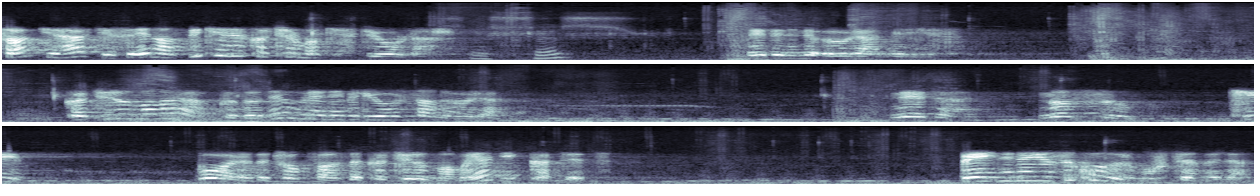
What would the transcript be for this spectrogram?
Sanki herkesi en az bir kere kaçırmak istiyorlar. Söz söz. Nedenini öğrenmeliyiz. Kaçırılmalar hakkında ne öğrenebiliyorsan öğren. Neden? Nasıl? Kim? Bu arada çok fazla kaçırılmamaya dikkat et. Beynine yazık olur muhtemelen.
